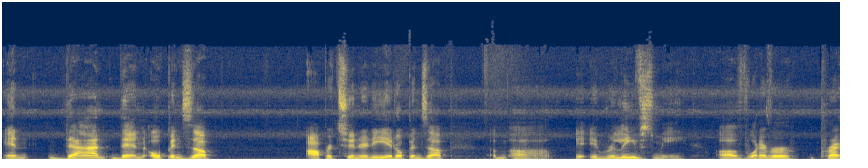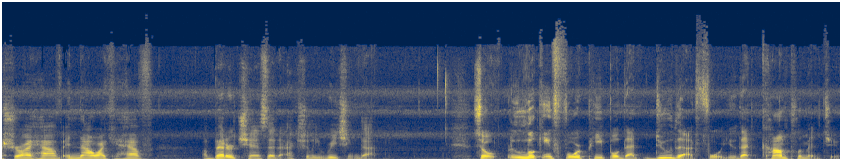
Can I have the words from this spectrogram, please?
And that then opens up opportunity, it opens up, um, uh, it, it relieves me of whatever pressure I have, and now I have a better chance at actually reaching that. So, looking for people that do that for you, that complement you,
